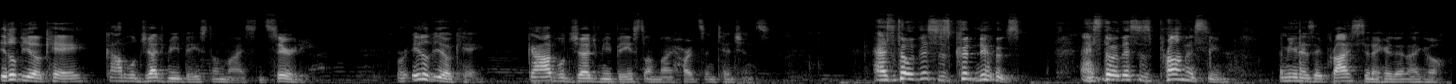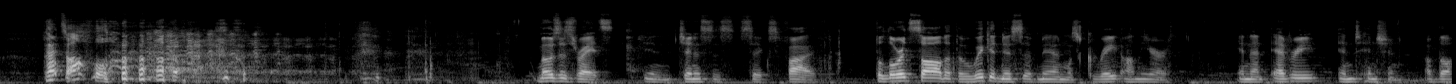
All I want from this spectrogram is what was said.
It'll be okay. God will judge me based on my sincerity. Or it'll be okay. God will judge me based on my heart's intentions as though this is good news, as though this is promising. I mean, as a Protestant, I hear that and I go, that's awful. Moses writes in Genesis 6 5 The Lord saw that the wickedness of man was great on the earth, and that every intention of the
